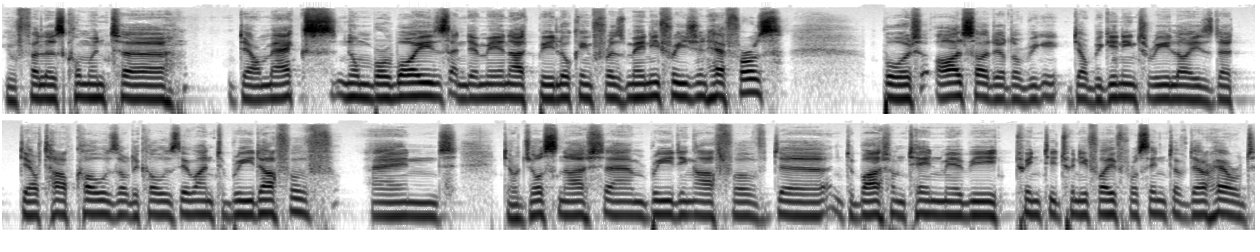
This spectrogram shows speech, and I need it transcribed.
you fellas coming to their max number wise, and they may not be looking for as many Friesian heifers, but also they're, they're beginning to realise that their top cows are the cows they want to breed off of, and they're just not um, breeding off of the, the bottom 10, maybe 20 25% of their herd,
